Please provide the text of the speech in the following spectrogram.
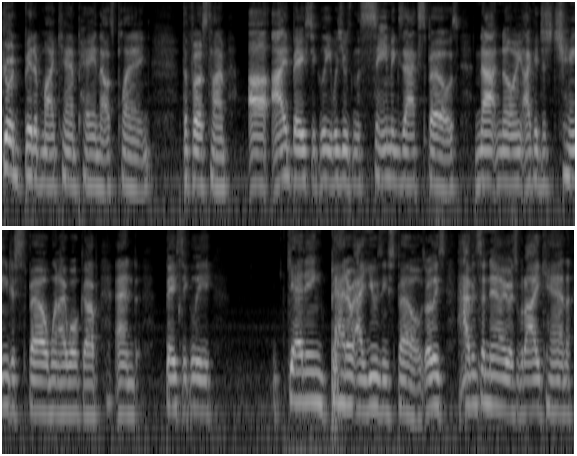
good bit of my campaign that I was playing the first time, uh, I basically was using the same exact spells, not knowing I could just change a spell when I woke up, and basically getting better at using spells, or at least having scenarios where I can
